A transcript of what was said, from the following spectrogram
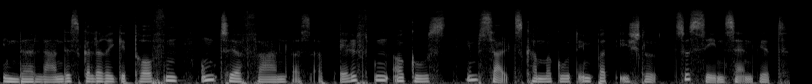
in der Landesgalerie getroffen, um zu erfahren, was ab 11. August im Salzkammergut in Bad Ischl zu sehen sein wird.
